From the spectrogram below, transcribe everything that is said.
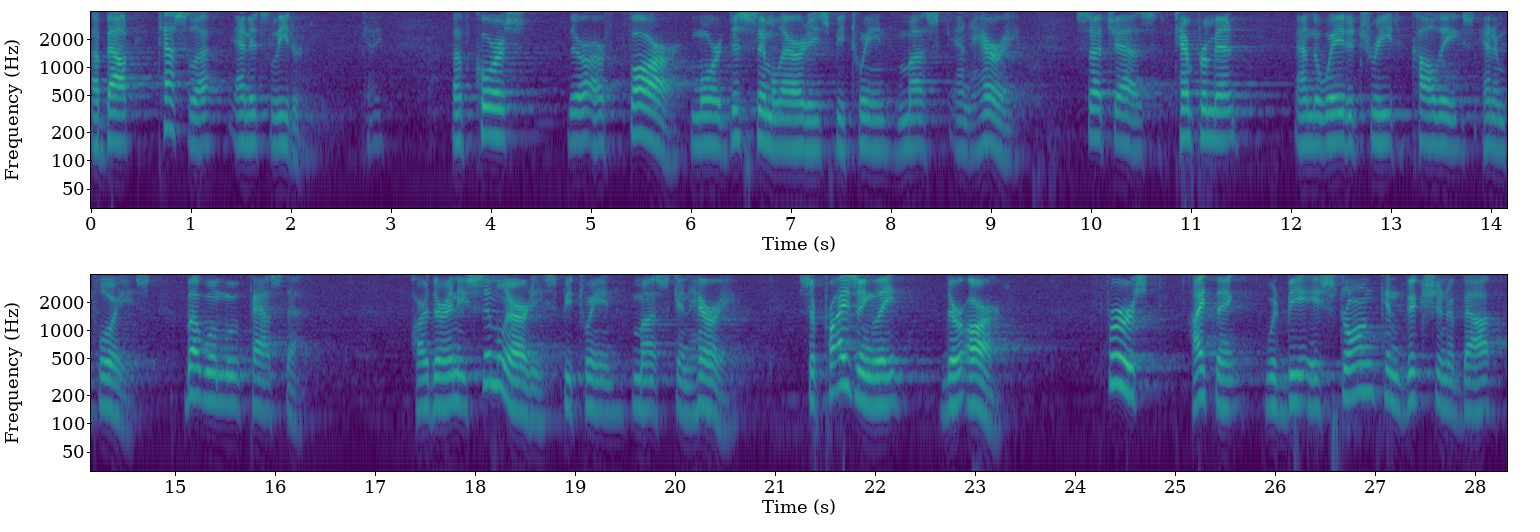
about Tesla and its leader. Okay? Of course, there are far more dissimilarities between Musk and Harry, such as temperament and the way to treat colleagues and employees. But we'll move past that. Are there any similarities between Musk and Harry? Surprisingly, there are. First, I think, would be a strong conviction about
